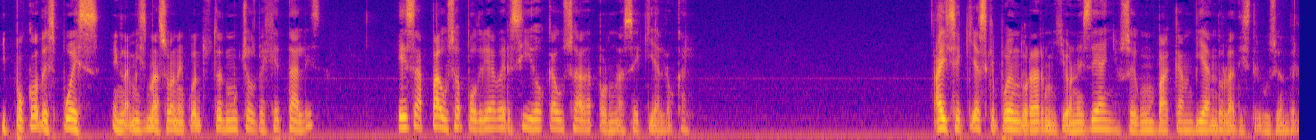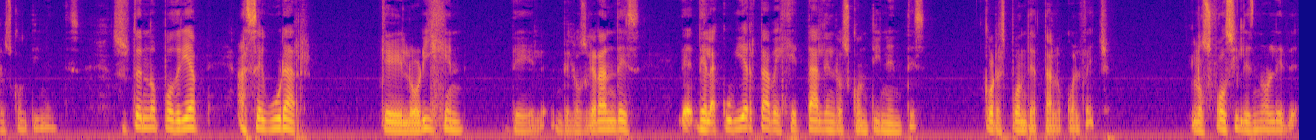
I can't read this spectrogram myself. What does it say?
y poco después en la misma zona encuentra usted muchos vegetales, esa pausa podría haber sido causada por una sequía local. Hay sequías que pueden durar millones de años según va cambiando la distribución de los continentes. Entonces usted no podría asegurar que el origen de, los grandes, de, la cubierta vegetal en los continentes corresponde a tal o cual fecha. Los fósiles no le,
